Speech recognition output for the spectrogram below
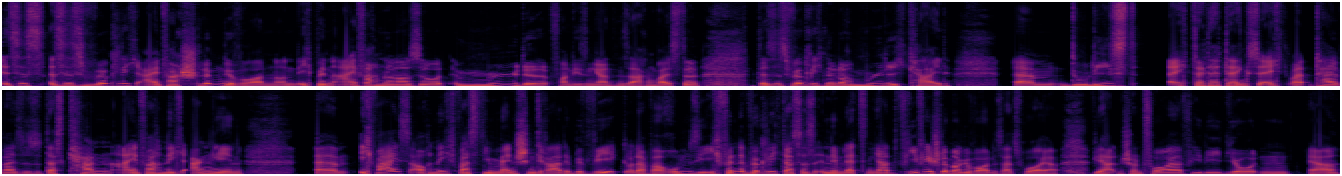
es, ist, es ist wirklich einfach schlimm geworden und ich bin einfach nur noch so müde von diesen ganzen Sachen, weißt du? Das ist wirklich nur noch Müdigkeit. Ähm, du liest echt, da, da denkst du echt teilweise so, das kann einfach nicht angehen. Ähm, ich weiß auch nicht, was die Menschen gerade bewegt oder warum sie. Ich finde wirklich, dass es in dem letzten Jahr viel, viel schlimmer geworden ist als vorher. Wir hatten schon vorher viele Idioten, ja.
